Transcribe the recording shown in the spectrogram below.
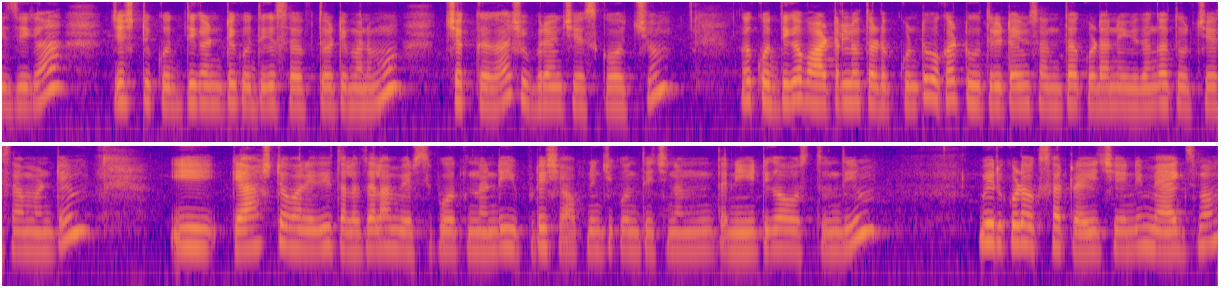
ఈజీగా జస్ట్ కొద్దిగా అంటే కొద్దిగా సర్ఫ్ తోటి మనము చక్కగా శుభ్రం చేసుకోవచ్చు. ఇంకా కొద్దిగా వాటర్లో తడుపుకుంటూ ఒక టూ త్రీ టైమ్స్ అంతా కూడా ఈ విధంగా తుడిచేసామంటే ఈ గ్యాస్ స్టవ్ అనేది తలతలా మెరిసిపోతుందండి. ఇప్పుడే షాప్ నుంచి కొని తెచ్చినంత నీట్గా వస్తుంది. మీరు కూడా ఒకసారి ట్రై చేయండి. మ్యాక్సిమం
